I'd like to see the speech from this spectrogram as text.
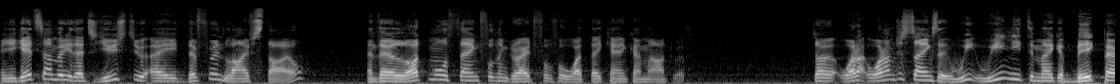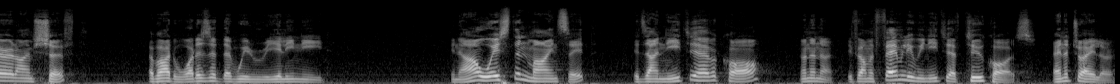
And you get somebody that's used to a different lifestyle, and they're a lot more thankful and grateful for what they can come out with. So, what, I, what I'm just saying is that we, we need to make a big paradigm shift about what is it that we really need. In our Western mindset, it's I need to have a car. No, no, no. If I'm a family, we need to have two cars and a trailer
